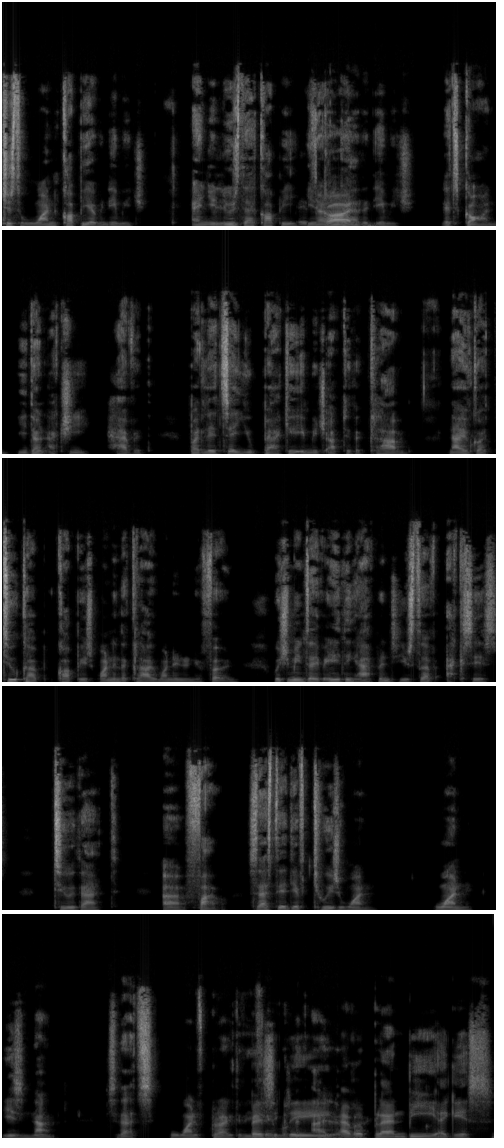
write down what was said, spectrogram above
just one copy of an image, and you lose that copy, It's you no longer have that image. It's gone. You don't actually have it. But let's say you back your image up to the cloud. Now you've got two cop- copies, one in the cloud, one in your phone, which means that if anything happens, you still have access to that uh, file. So that's the idea of two is one, one is none. So that's one productivity Basically, I have a plan B, I guess.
